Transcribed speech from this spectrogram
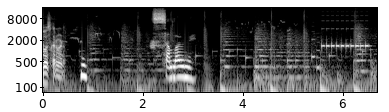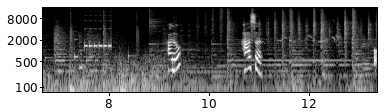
नमस्कार, मॅडम। सांभाळून मी हॅलो? हा, सर. ओ-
